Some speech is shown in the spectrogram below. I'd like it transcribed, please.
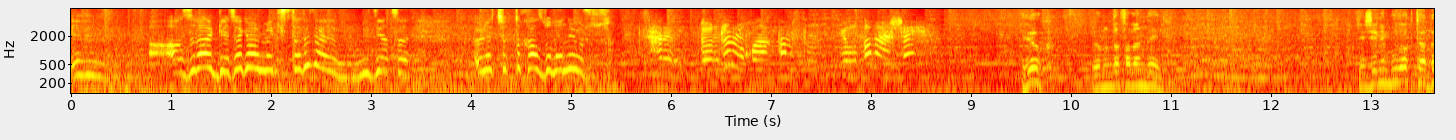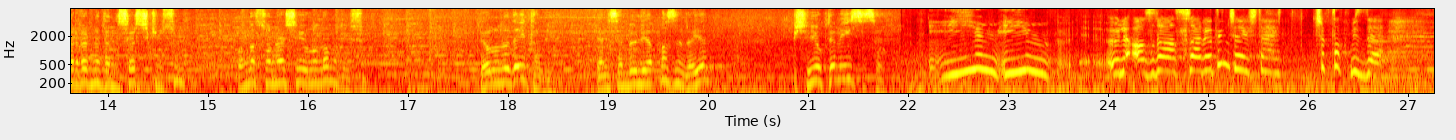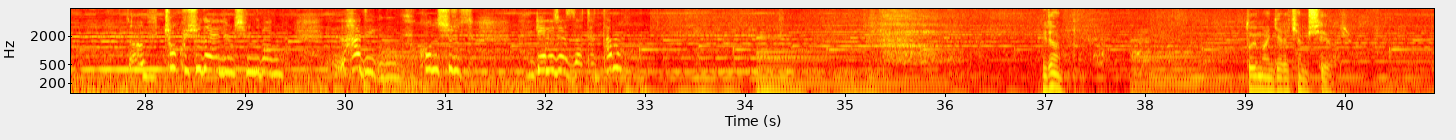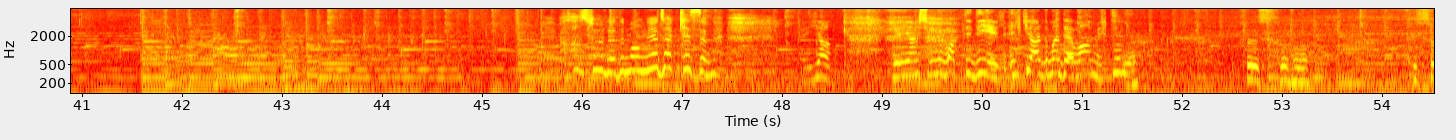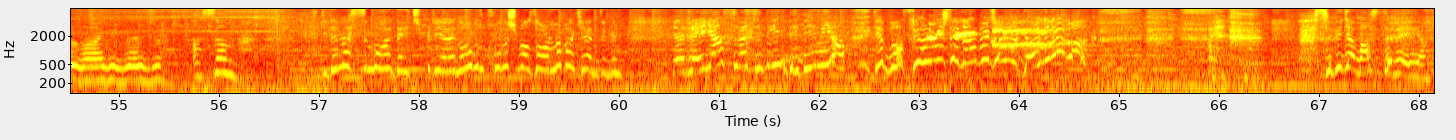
Ee, Azra gece görmek istedi de Midyat'ı. Öyle çıktık az dolanıyoruz. Sen döndün mü? Konakta mısın? Yolunda mı her şey? Yok, yolunda falan değil. Gecenin bu vakti haber vermeden dışarı çıkıyorsun. Ondan sonra her şey yolunda mı diyorsun? Yolunda değil tabii. Yani sen böyle yapmazdın Reyhan. Bir şey yok değil mi? İyisin sen. İyiyim, iyiyim. Öyle Azra ısrar edince işte çıktık biz de. Çok üşüdü elim şimdi benim. Hadi konuşuruz. Geleceğiz zaten tamam. Miran, duyman gereken bir şey var. Söyledim anlayacak kesin. Reyyan. Reyyan şimdi vakti değil. İlk yardıma devam et. Aslan gidemezsin bu halde hiçbir yere. Ne olur konuşma zorlama kendini. Ya Reyyan sırası değil dediğimi yap. Ya basıyorum işte ne yapacağım? Gönlüne bak. Sıkıca bastır Reyyan.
